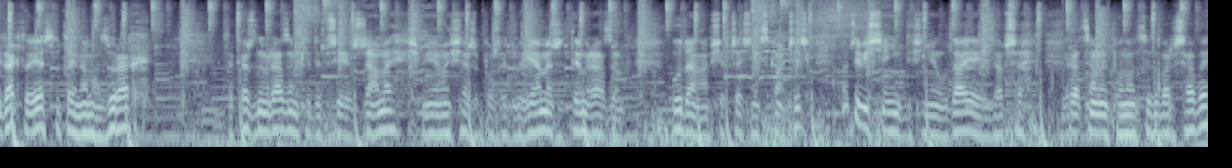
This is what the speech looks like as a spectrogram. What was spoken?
I tak to jest tutaj na Mazurach. Za każdym razem, kiedy przyjeżdżamy, śmiejemy się, że pożeglujemy, że tym razem uda nam się wcześniej skończyć. Oczywiście nigdy się nie udaje i zawsze wracamy po nocy do Warszawy.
